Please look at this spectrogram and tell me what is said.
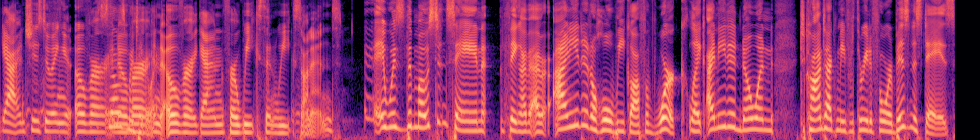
Yeah, and she's doing it over So and over and over again for weeks and weeks on end. It was the most insane thing I've ever. I needed a whole week off of work. Like I needed no one to contact me for three to four business days.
